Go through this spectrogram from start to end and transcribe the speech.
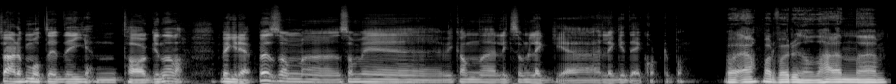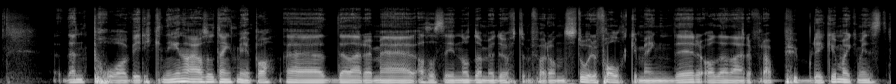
så er det på en måte det gjentagende da, begrepet som, som vi, vi, kan liksom legge, legge, det kortet på. Ja, bare for å runde av det her. En, eh, den påvirkningen har jeg også tenkt mye på. Eh, Det der med, altså Nå dømmer du ofte foran store folkemengder, og det der fra publikum, og ikke minst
